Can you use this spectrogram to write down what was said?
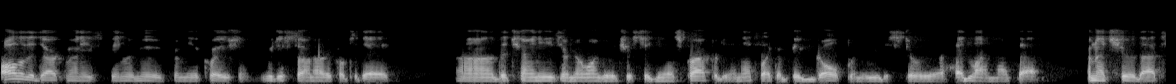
all of the dark money has been removed from the equation. We just saw an article today uh, the Chinese are no longer interested in U.S. property, and that's like a big gulp when you read a story or a headline like that. I'm not sure that's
